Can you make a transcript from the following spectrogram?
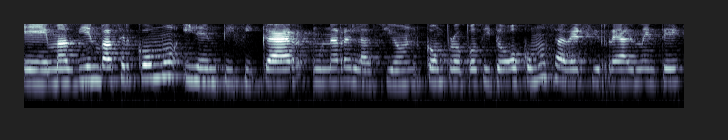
Eh, más bien va a ser cómo identificar una relación con propósito o cómo saber si realmente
